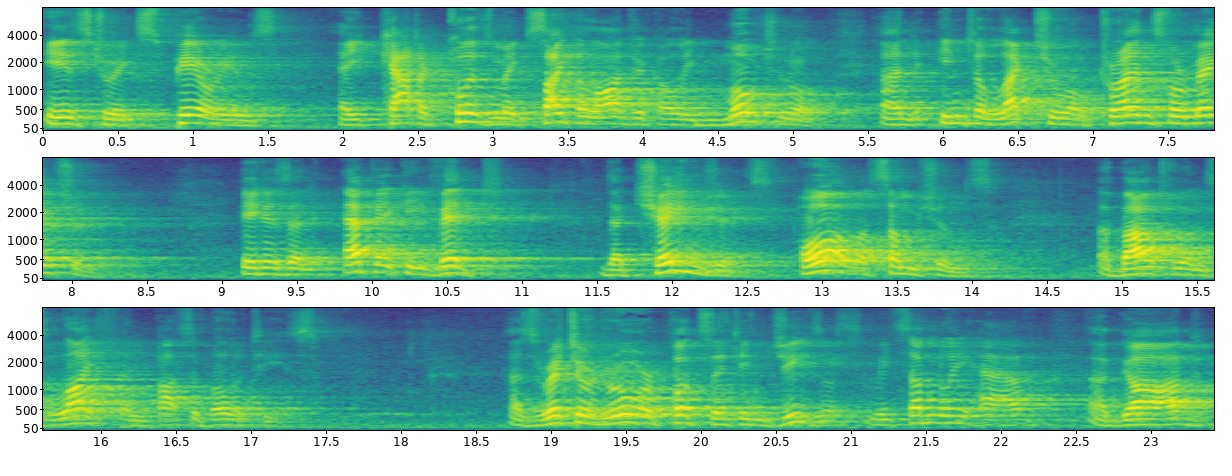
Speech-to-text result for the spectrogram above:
is to experience a cataclysmic psychological, emotional, and intellectual transformation. It is an epic event that changes all assumptions about one's life and possibilities. As Richard Rohr puts it in Jesus, we suddenly have a God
